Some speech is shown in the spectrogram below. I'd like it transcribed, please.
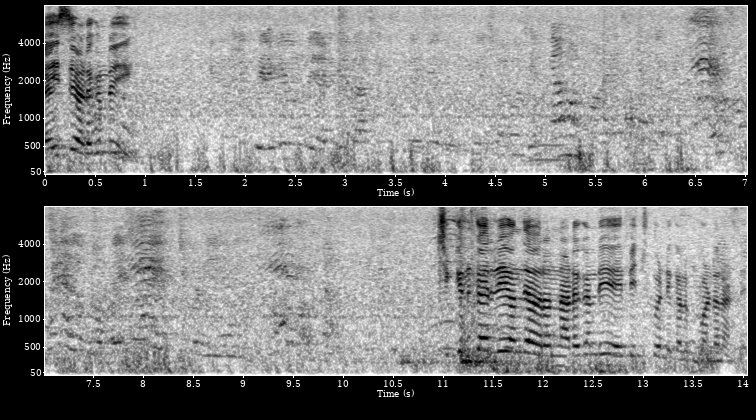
రైస్ అడగండి. చికెన్ కర్రీ ఉంది ఎవరన్నా అడగండి వేయించుకోండి కలుపుకుంటానంటే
